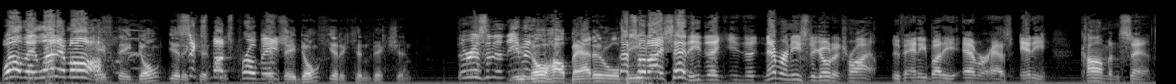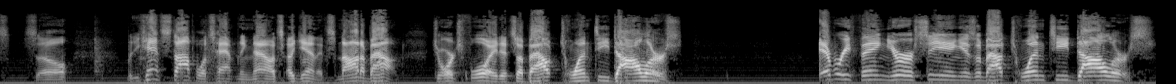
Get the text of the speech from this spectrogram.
"Well, they let him off." If they don't get six a months probation, if they don't get a conviction, there isn't an, even you know how bad it will That's be. That's what I said. He, he never needs to go to trial if anybody ever has any common sense. So, but you can't stop what's happening now. It's again, it's not about George Floyd. It's about twenty dollars. Everything you're seeing is about twenty dollars.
